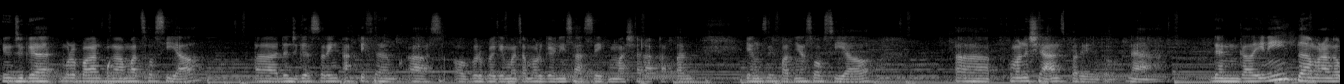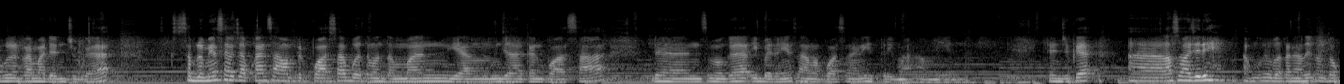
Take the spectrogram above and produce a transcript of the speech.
yang juga merupakan pengamat sosial uh, dan juga sering aktif dalam uh, berbagai macam organisasi kemasyarakatan yang sifatnya sosial uh, kemanusiaan seperti itu. Nah, dan kali ini dalam rangka bulan Ramadan juga sebelumnya saya ucapkan selamat berpuasa buat teman-teman yang menjalankan puasa dan semoga ibadahnya selama puasa ini diterima amin. Dan juga uh, langsung aja deh aku coba kenalin untuk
